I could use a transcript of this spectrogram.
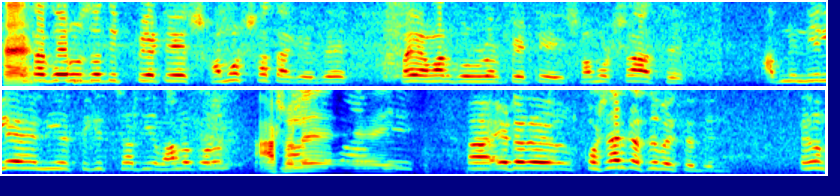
হ্যাঁ। একটা গরু যদি পেটে সমস্যা থাকে যে ভাই আমার গরুর পেটে এই সমস্যা আছে আপনি নিলে নিয়ে চিকিৎসা দিয়ে ভালো করুন। আসলে এটারে কষার কাছে বেঁচে দিন। এখন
